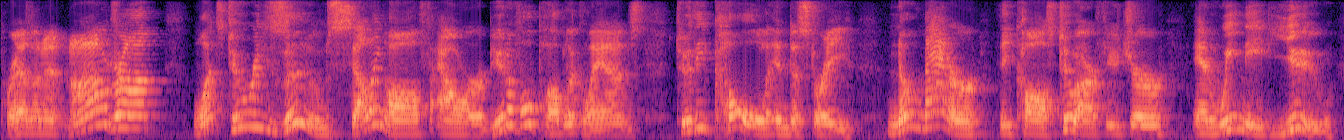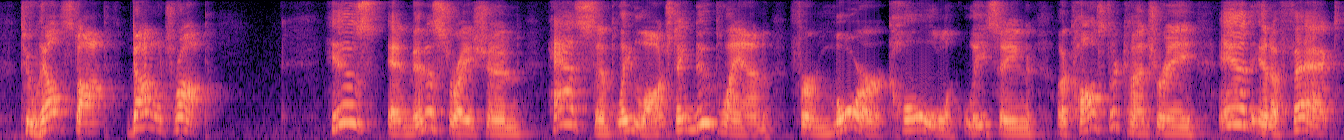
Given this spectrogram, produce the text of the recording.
President Donald Trump wants to resume selling off our beautiful public lands to the coal industry, no matter the cost to our future, and we need you to help stop Donald Trump. His administration has simply launched a new plan for more coal leasing across the country and, in effect,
